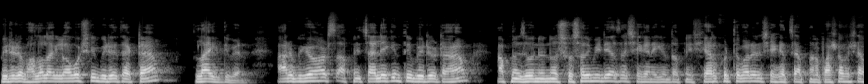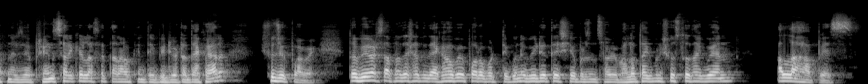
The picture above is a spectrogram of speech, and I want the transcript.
ভিডিওটা ভালো লাগলে অবশ্যই ভিডিওতে একটা লাইক দিবেন। আর ভিউয়ার্স আপনি চাইলে কিন্তু ভিডিওটা আপনার যে অন্যান্য সোশ্যাল মিডিয়া আছে, সেখানে কিন্তু আপনি শেয়ার করতে পারেন। সেক্ষেত্রে আপনার পাশাপাশি আপনার যে ফ্রেন্ড সার্কেল আছে, তারাও কিন্তু ভিডিওটা দেখার সুযোগ পাবে। তো ভিউয়ার্স আপনাদের সাথে দেখা হবে পরবর্তী কোনো ভিডিওতে। সে পর্যন্ত সবাই ভালো থাকবেন, সুস্থ থাকবেন। আল্লাহ হাফেজ।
